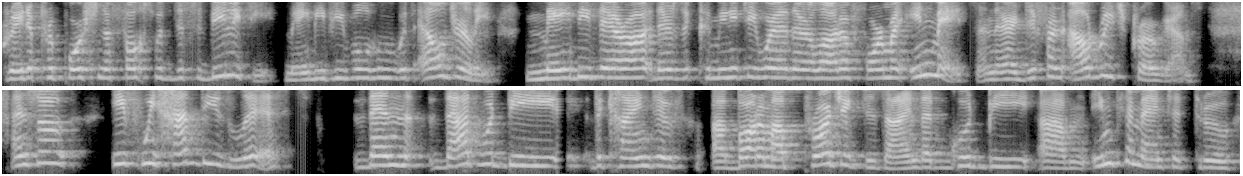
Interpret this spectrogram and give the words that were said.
greater proportion of folks with disability, maybe people who with elderly, maybe there are, there's a community where there are a lot of former inmates and there are different outreach programs. And so if we had these lists, then that would be the kind of uh, bottom-up project design that would be um, implemented through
